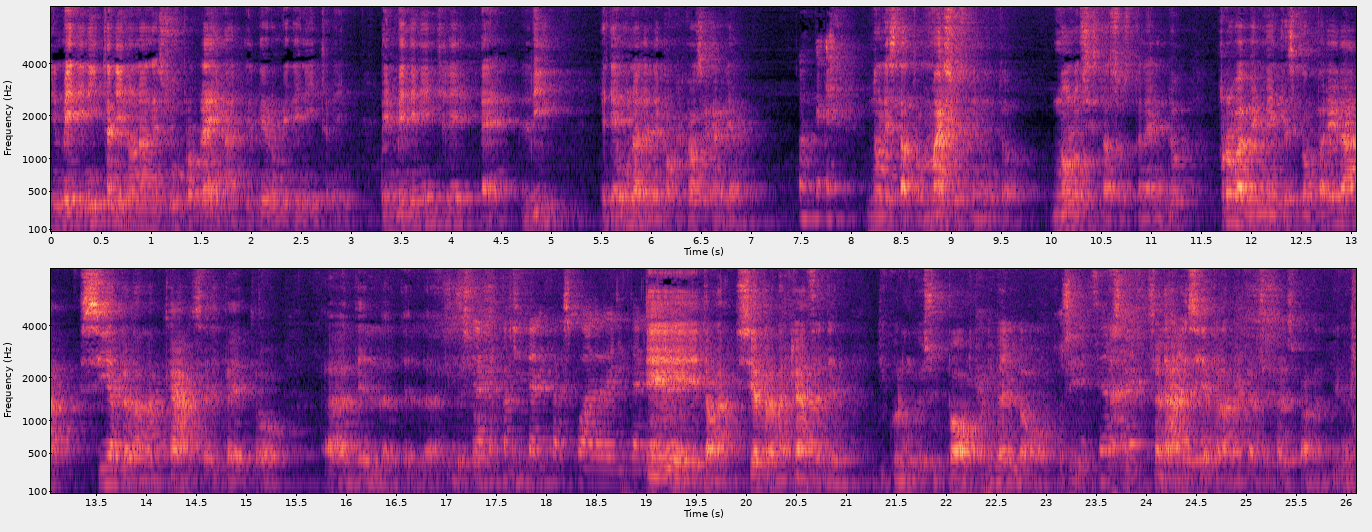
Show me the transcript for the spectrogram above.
Il Made in Italy non ha nessun problema, il vero Made in Italy. Il Made in Italy è lì ed è una delle poche cose che abbiamo. Okay. Non è stato mai sostenuto, non lo si sta sostenendo, probabilmente scomparirà sia per la mancanza, ripeto, Uh, del, del, sì, di questo, la capacità di fare squadra degli italiani. E, una, sia per la mancanza del, di qualunque supporto a livello così, istituzionale, sia per la mancanza di fare squadra di noi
